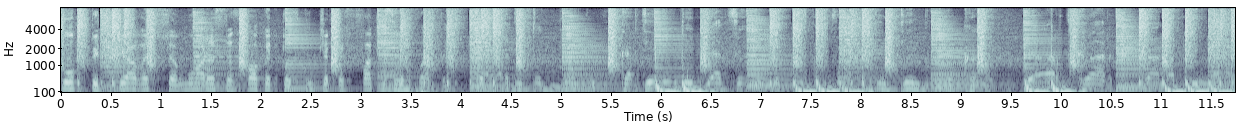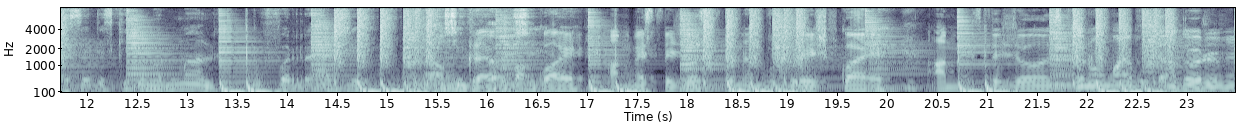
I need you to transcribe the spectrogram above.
слух печава шамора с фокато с куча пефата с фата Садит от блоку, картини видят се и да пускат фото интим бокал clar Ca la primată se deschide normal Nu fărage. Iau în Craiova, coaie Am mers pe jos până în București, coaie. Am mers pe jos până nu mai puteam dormi.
